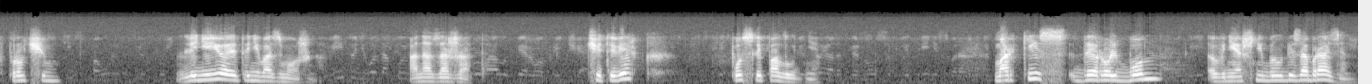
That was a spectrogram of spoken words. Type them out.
Впрочем, для нее это невозможно. Она зажата. Четверг после полудня. Маркиз де Рольбон внешне был безобразен.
